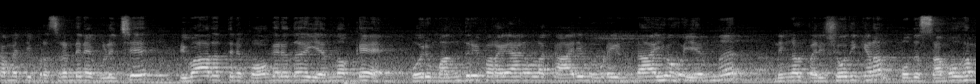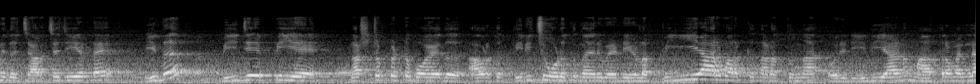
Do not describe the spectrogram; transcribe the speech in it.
കമ്മിറ്റി പ്രസിഡന്റിനെ വിളിച്ച് വിവാദത്തിന് പോകരുത് എന്നൊക്കെ ഒരു മന്ത്രി പറയാനുള്ള കാര്യം ഇവിടെ ഉണ്ടായോ എന്ന് നിങ്ങൾ പരിശോധിക്കണം. പൊതുസമൂഹം ഇത് ചർച്ച ചെയ്യട്ടെ. ഇത് ബി ജെ പിയെ നഷ്ടപ്പെട്ടു പോയത് അവർക്ക് തിരിച്ചു കൊടുക്കുന്നതിന് വേണ്ടിയുള്ള പി ആർ വർക്ക് നടത്തുന്ന ഒരു രീതിയാണ്. മാത്രമല്ല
